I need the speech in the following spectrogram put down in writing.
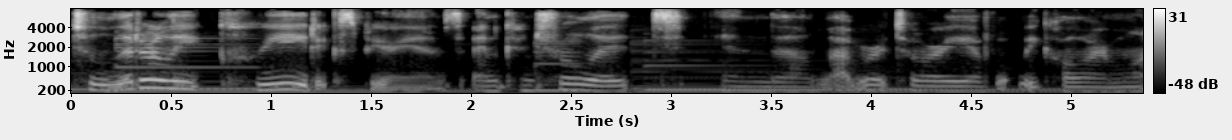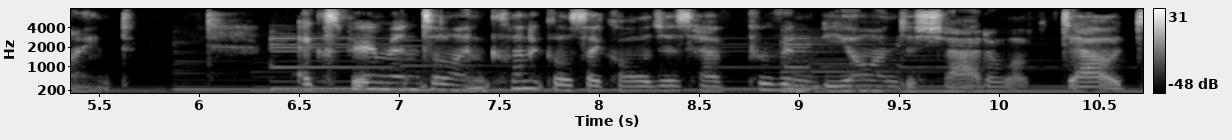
to literally create experience and control it in the laboratory of what we call our mind. Experimental and clinical psychologists have proven beyond a shadow of doubt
